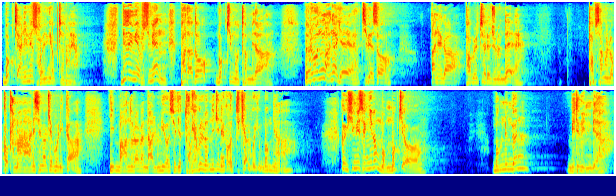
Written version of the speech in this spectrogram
먹지 않으면 소용이 없잖아요. 믿음이 없으면 받아도 먹지 못합니다. 여러분 만약에 집에서 아내가 밥을 차려주는데 밥상을 놓고 가만히 생각해 보니까 이 마누라가 날 미워서 이게 독약을 넣는지 내가 어떻게 알고 이거 먹냐? 그 의심이 생기면 못 먹죠. 먹는 건 믿음입니다.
